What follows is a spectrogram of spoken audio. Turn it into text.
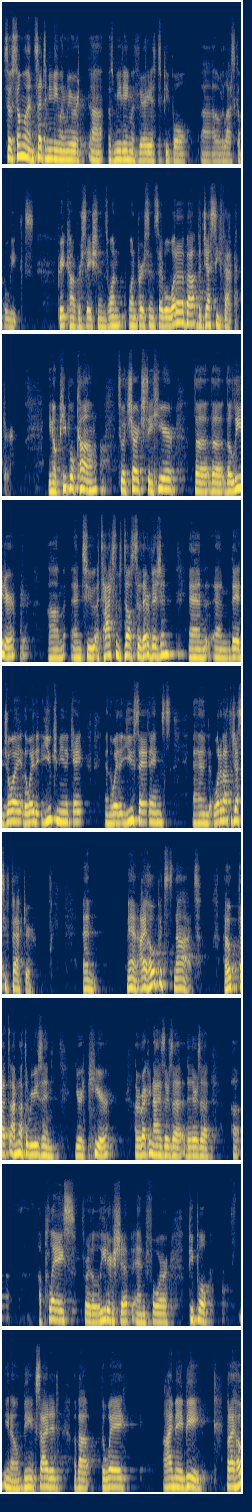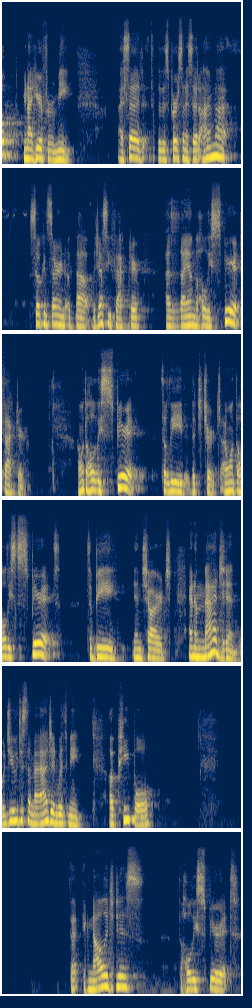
So someone said to me when we were uh, I was meeting with various people uh, over the last couple weeks, great conversations. One one person said, "Well, what about the Jesse factor?" You know, people come to a church to hear the the the leader um, and to attach themselves to their vision, and and they enjoy the way that you communicate and the way that you say things. And what about the Jesse factor? And man, I hope it's not. I hope that I'm not the reason you're here. I recognize there's a there's a, a a place for the leadership and for people you know being excited about the way I may be, but I hope you're not here for me. I said to this person, I said, I'm not so concerned about the Jesse factor as I am the Holy Spirit factor. I want the Holy Spirit to lead the church. I want the Holy Spirit to be in charge. And imagine, would you just imagine with me a people that acknowledges the Holy Spirit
